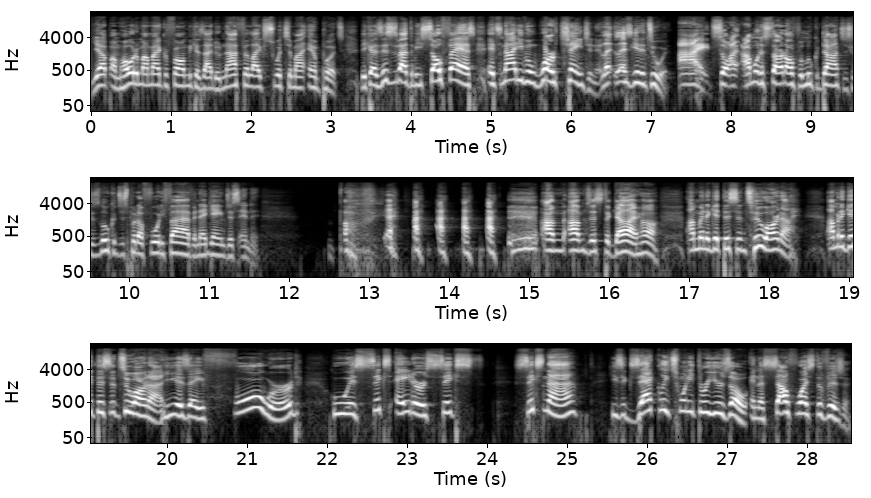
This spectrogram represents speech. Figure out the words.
Yep, I'm holding my microphone because I do not feel like switching my inputs because this is about to be so fast, it's not even worth changing it. Let, us get into it. All right, so I, am going to start off with Luka Doncic because Luka just put up 45 and that game just ended. I'm I'm just a guy, huh? I'm gonna get this in two, aren't I? I'm gonna get this in two, aren't I? He is a forward who is six eight or six six nine. He's exactly 23 years old in the Southwest Division.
